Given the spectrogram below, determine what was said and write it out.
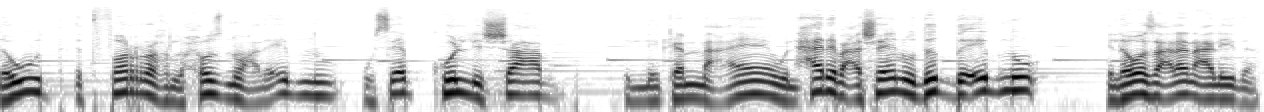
داود اتفرغ لحزنه على ابنه وساب كل الشعب اللي كان معاه والحارب عشانه ضد ابنه اللي هو زعلان عليه ده.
